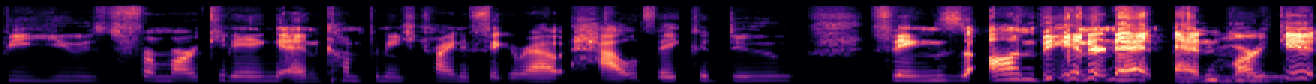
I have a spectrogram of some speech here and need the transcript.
be used for marketing and companies trying to figure out how they could do things on the internet and mm-hmm. market.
